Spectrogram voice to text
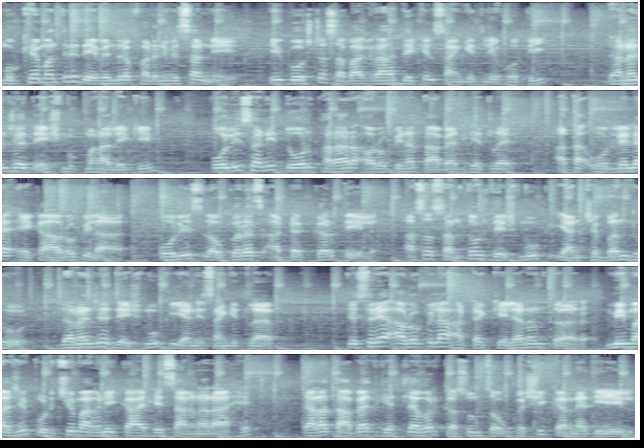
मुख्यमंत्री देवेंद्र फडणवीसांनी ही गोष्ट सभागृहात देखील सांगितली होती. धनंजय देशमुख म्हणाले की पोलिसांनी दोन फरार आरोपींना ताब्यात घेतलंय. आता उरलेल्या एका आरोपीला पोलीस लवकरच अटक करतील असं संतोष देशमुख यांचे बंधू धनंजय देशमुख यांनी सांगितलं. तिसऱ्या आरोपीला अटक केल्यानंतर मी माझी पुढची मागणी काय हे सांगणार आहे? त्याला ताब्यात घेतल्यावर कसून चौकशी करण्यात येईल?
